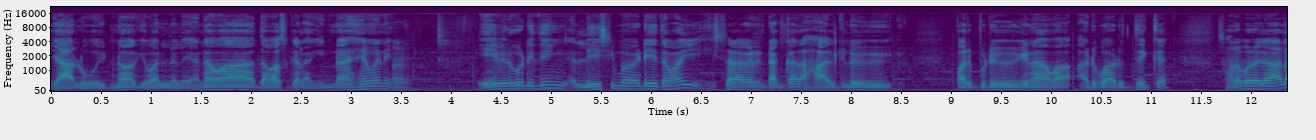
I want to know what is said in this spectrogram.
යාලුව ඉන්නවා ගෙවල්ලල යනවා දවස් ගලන් ඉන්න හෙමනේ ඒ වෙනකොට ඉතින් ලේසිම වැඩේ තමයි හිස්සරාගට ටක්ගල හල්කිලෝ පරිපුටිගෙනවා අඩුපාඩුත් එක්ක. සරබර ගාල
